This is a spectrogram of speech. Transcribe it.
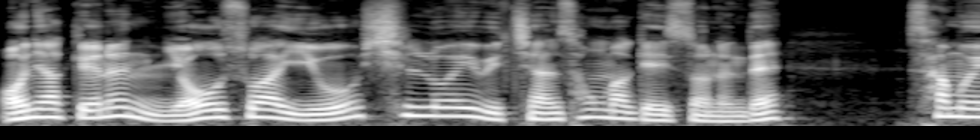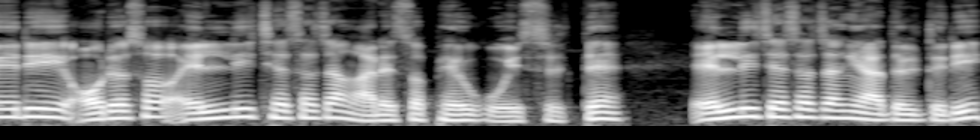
언약궤는 여호수아 이후 실로에 위치한 성막에 있었는데 사무엘이 어려서 엘리 제사장 아래서 배우고 있을 때 엘리 제사장의 아들들이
